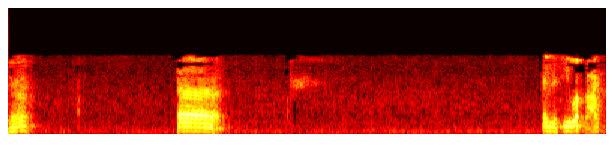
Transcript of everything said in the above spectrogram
ها؟ آه التي وقعت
